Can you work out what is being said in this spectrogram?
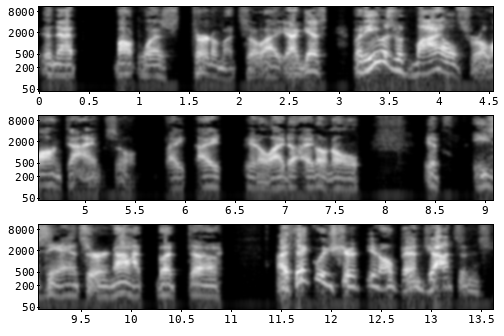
in that Mountain West tournament. So I, I guess, but he was with Miles for a long time. So I, I, you know, I, don't- I don't know if he's the answer or not. But uh, I think we should, you know, Ben Johnson's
